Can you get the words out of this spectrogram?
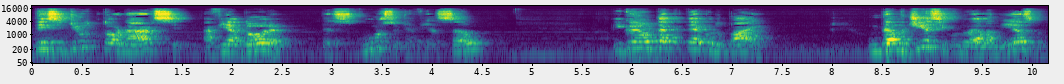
decidiu tornar-se aviadora, fez curso de aviação e ganhou o teco-teco do pai. Um belo dia, segundo ela mesma,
